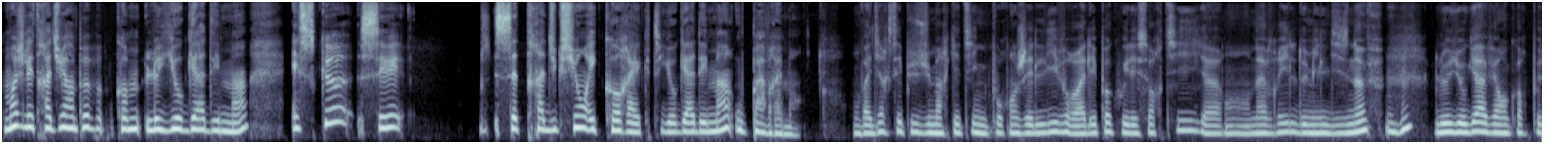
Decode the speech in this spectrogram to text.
Moi je l'ai traduit un peu comme le yoga des mains. Est-ce que c'est cette traduction est correcte, yoga des mains ou pas vraiment? On va dire que c'est plus du marketing. Pour ranger le livre, à l'époque où il est sorti, en avril 2019, mhm. le yoga avait encore peu,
